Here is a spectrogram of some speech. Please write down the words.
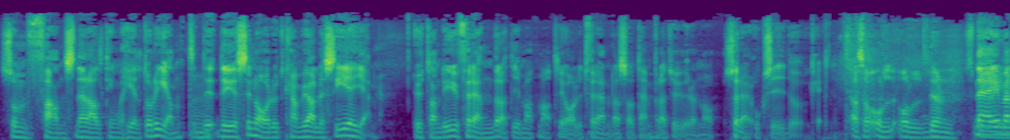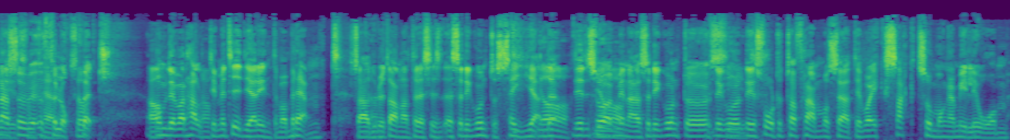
som fanns när allting var helt och rent. Mm. Det, det scenariot kan vi aldrig se igen. Utan det är ju förändrat i och med att materialet förändras av temperaturen och sådär, oxid och grejer. alltså ål- åldern Nej, men alltså förloppet. Ja. Om det var en halvtimme tidigare inte var bränt så hade du ett annat resistens. Alltså det går inte att säga. Ja, det, det är så ja. jag menar. Alltså det, går inte, det, går, det är svårt att ta fram och säga att det var exakt så många milliohm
